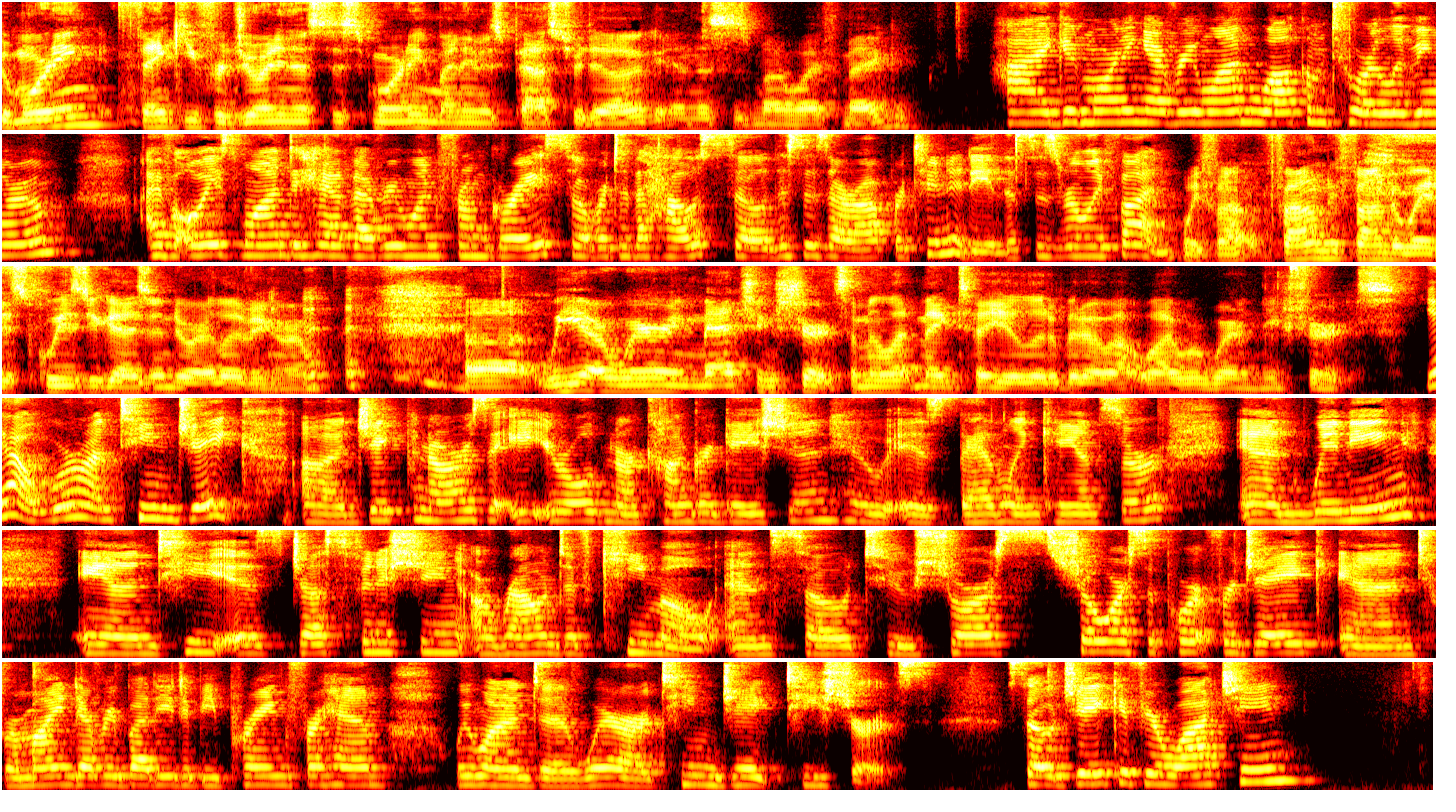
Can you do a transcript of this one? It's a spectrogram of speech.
Good morning. Thank you for joining us this morning. My name is Pastor Doug, and this is my wife, Meg. Hi, good morning, everyone. Welcome to our living room. I've always wanted to have everyone from Grace over to the house, so this is our opportunity. This is really fun. We found, finally found a way to squeeze you guys into our living room. uh, we are wearing matching shirts. I'm going to let Meg tell you a little bit about why we're wearing these shirts. Yeah, we're on Team Jake. Uh, Jake Pinar is an eight year old in our congregation who is battling cancer and winning and he is just finishing a round of chemo. And so, to show, show our support for Jake and to remind everybody to be praying for him, we wanted to wear our Team Jake t shirts. So, Jake, if you're watching,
